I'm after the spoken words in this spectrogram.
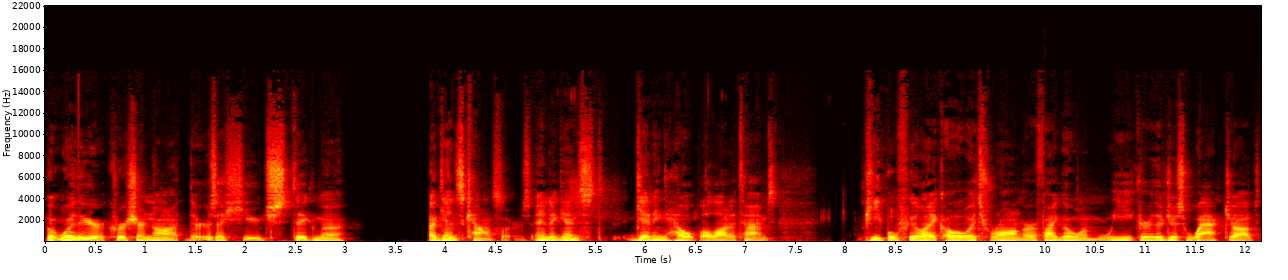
But whether you're a Christian or not, there's a huge stigma against counselors and against getting help a lot of times. People feel like, oh, it's wrong, or if I go, I'm weak, or they're just whack jobs.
